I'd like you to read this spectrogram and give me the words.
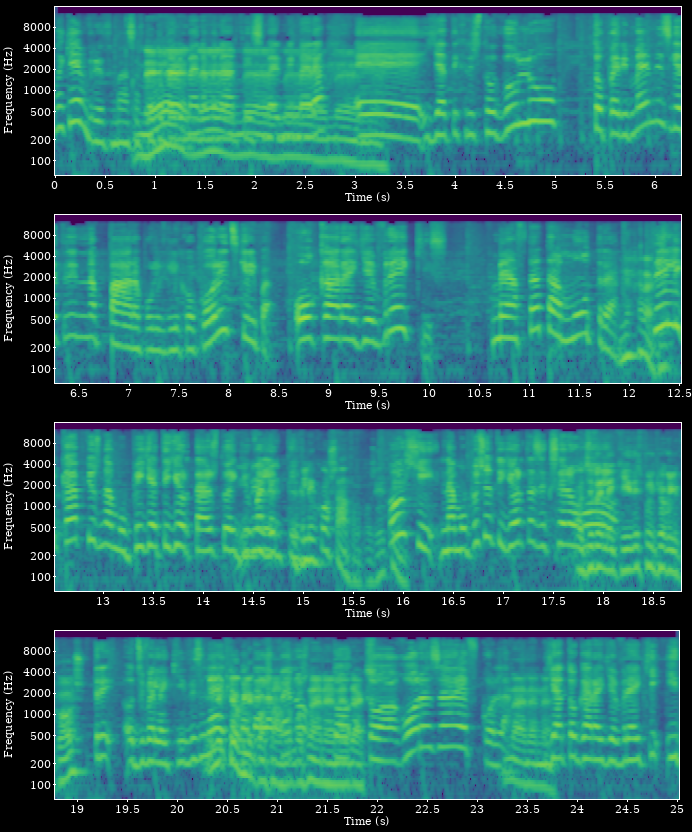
Δεκέμβριο, θυμάσαι αυτό Ναι, το περιμέναμε ναι, να έρθει ναι, η σημερινή ναι, μέρα. ναι, ναι. Ε, για τη Χριστοδούλου το περιμένεις γιατί είναι ένα πάρα πολύ γλυκό κορίτσι κλπ. Ο Καραγευρέκης με αυτά τα μούτρα Μια χαρά. θέλει κάποιος να μου πει γιατί γιορτάζει του Αγίου Είναι Βαλεντίνου. γλυκός άνθρωπος. Όχι, να μου πεις ότι γιόρταζε, ξέρω Ο εγώ. Τζιβελεκίδης που είναι πιο γλυκός. Τρι- Ο Τζιβελεκίδης, ναι, Είναι το πιο γλυκός καταλαβαίνω. άνθρωπος, ναι, ναι, ναι, το, εντάξει. το αγόραζα εύκολα. Ναι, ναι, ναι. Για τον Καραγευρέκη, η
